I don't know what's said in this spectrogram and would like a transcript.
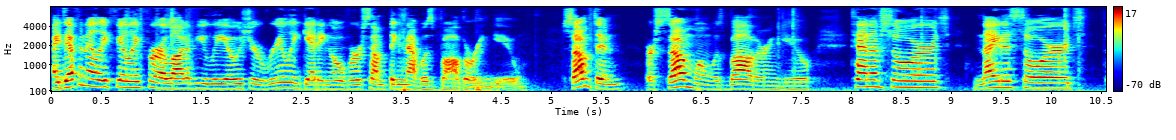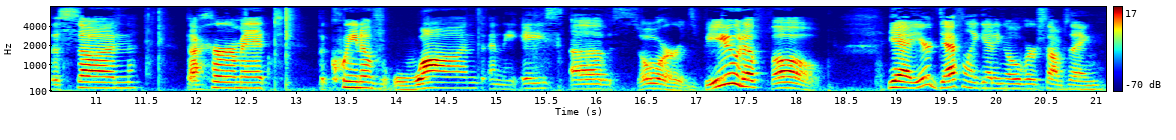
I definitely feel like for a lot of you Leos, you're really getting over something that was bothering you. Something or someone was bothering you. Ten of Swords, Knight of Swords, the Sun, the Hermit, the Queen of Wands, and the Ace of Swords. Beautiful. Yeah, you're definitely getting over something.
